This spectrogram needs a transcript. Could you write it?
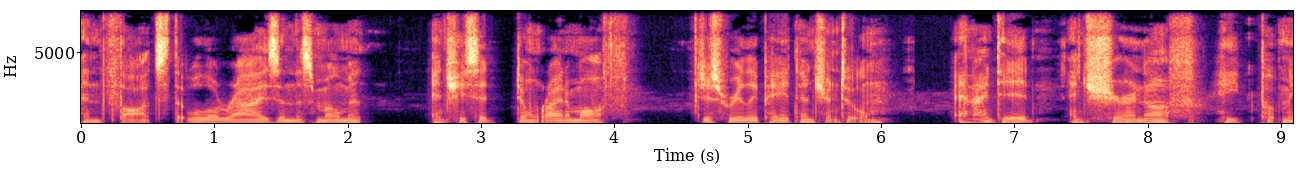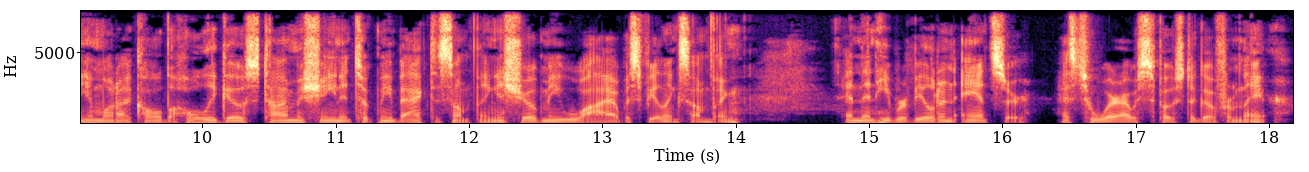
and thoughts that will arise in this moment. And she said, Don't write them off. Just really pay attention to them. And I did. And sure enough, he put me in what I call the Holy Ghost time machine. It took me back to something and showed me why I was feeling something. And then he revealed an answer as to where I was supposed to go from there.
